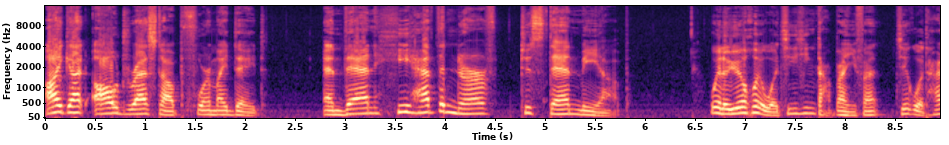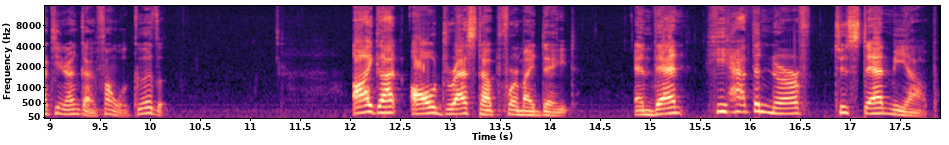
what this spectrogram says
I got all dressed up for my date, and then he had the nerve to stand me up. 为了约会，我精心打扮一番，结果他竟然敢放我鸽子。I got all dressed up for my date, and then he had the nerve to stand me up.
